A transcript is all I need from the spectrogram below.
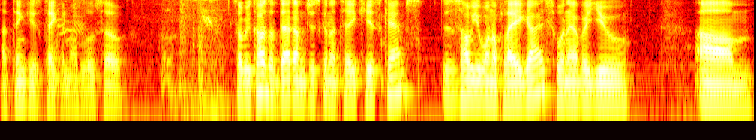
I think he's taking my blue. So so because of that, I'm just gonna take his camps. This is how you want to play, guys. Whenever you um,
